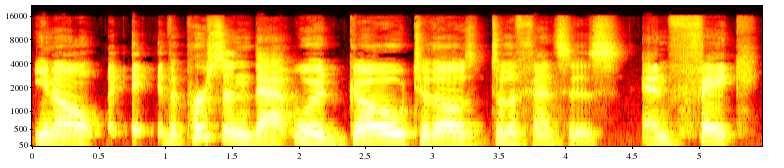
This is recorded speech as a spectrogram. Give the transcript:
you know i- i- the person that would go to those to the fences and fake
